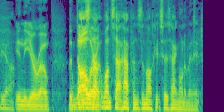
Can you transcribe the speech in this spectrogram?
yeah. in the euro the once dollar. That, once that happens, the market says, "Hang on a minute,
